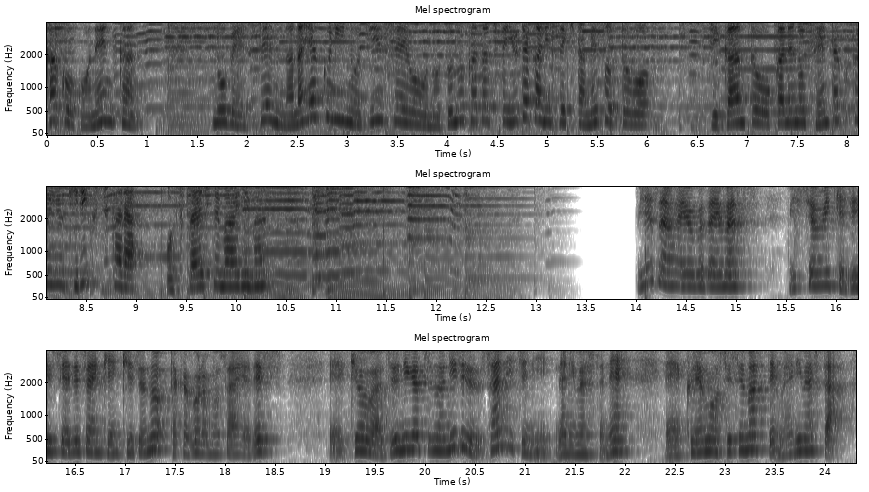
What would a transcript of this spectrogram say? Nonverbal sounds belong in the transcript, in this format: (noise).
過去5年間延べ1700人の人生を望む形で豊かにしてきたメソッドを時間とお金の選択という切り口からお伝えしてまいります皆さんおはようございますミッションミッケ人生デザイン研究所の高頃もさあやですえー、今日は12月の23日になりましたね。えー、暮れも押し迫ってまいりました。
